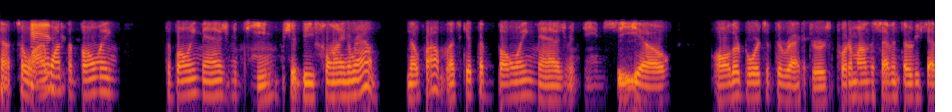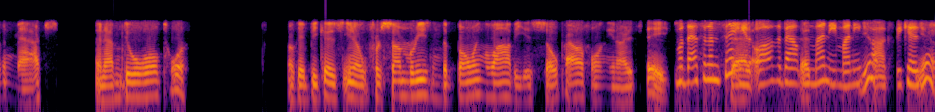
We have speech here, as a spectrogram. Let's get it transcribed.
Yeah, so I And- want the Boeing the Boeing management team should be flying around. No problem. Let's get the Boeing management team, CEO, all their boards of directors, put them on the 737 Max, and have them do a world tour. Okay, because you know for some reason the Boeing lobby is so powerful in the United States. Well, that's what I'm saying. That- it all about that- money. Money yeah, talks because Yeah,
